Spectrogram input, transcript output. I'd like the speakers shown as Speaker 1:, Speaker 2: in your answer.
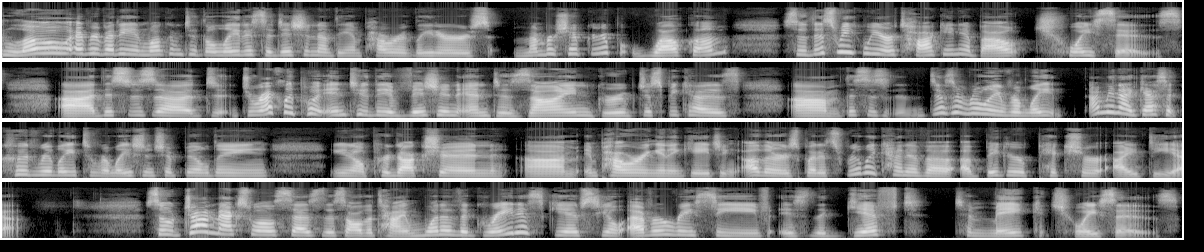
Speaker 1: Hello, everybody, and welcome to the latest edition of the Empowered Leaders membership group. Welcome. So, this week we are talking about choices. Uh, this is uh, d- directly put into the vision and design group just because um, this is doesn't really relate. I mean, I guess it could relate to relationship building, you know, production, um, empowering and engaging others, but it's really kind of a, a bigger picture idea. So, John Maxwell says this all the time one of the greatest gifts you'll ever receive is the gift to make choices.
